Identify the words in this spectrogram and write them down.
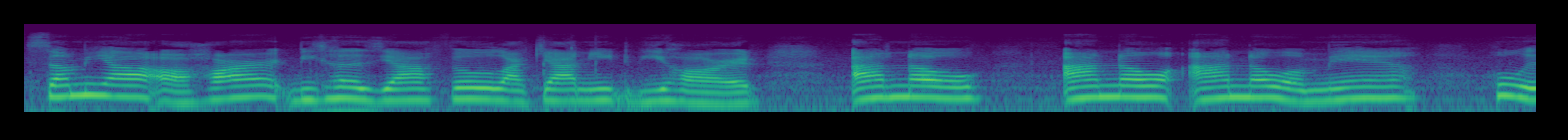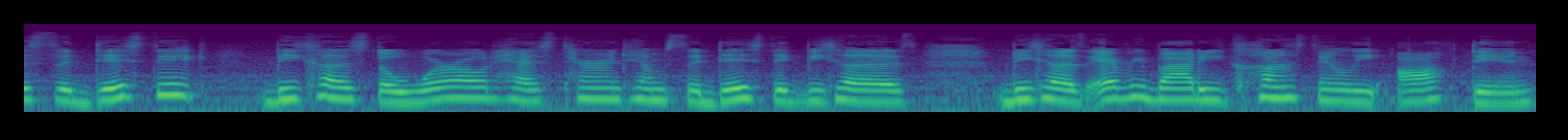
Some of y'all are hard because y'all feel like y'all need to be hard. I know, I know, I know a man who is sadistic because the world has turned him sadistic because because everybody constantly often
